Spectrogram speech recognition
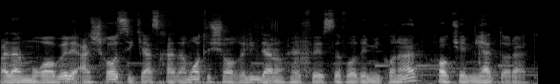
و در مقابل اشخاصی که از خدمات شاغلین در آن حرفه استفاده می کند حاکمیت دارد.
